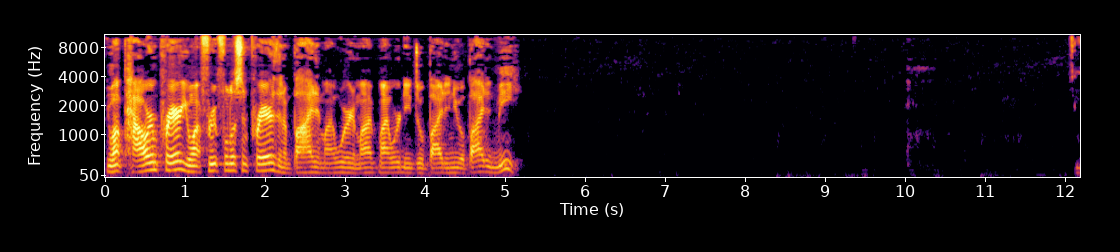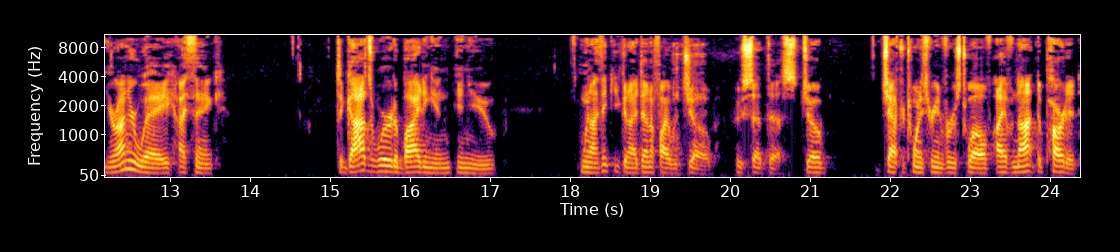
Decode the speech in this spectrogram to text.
You want power in prayer? You want fruitfulness in prayer? Then abide in my word, and my, my word needs to abide in you. Abide in me. You're on your way, I think, to God's word abiding in, in you when I think you can identify with Job, who said this. Job chapter 23 and verse 12, I have not departed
